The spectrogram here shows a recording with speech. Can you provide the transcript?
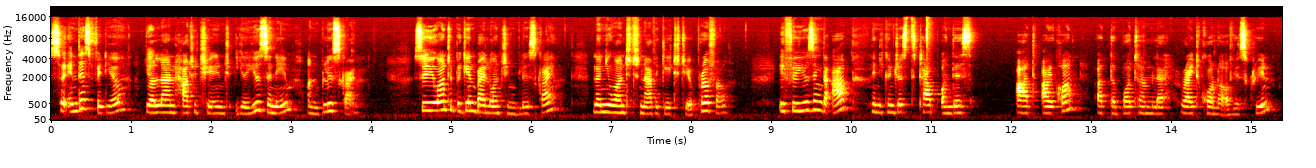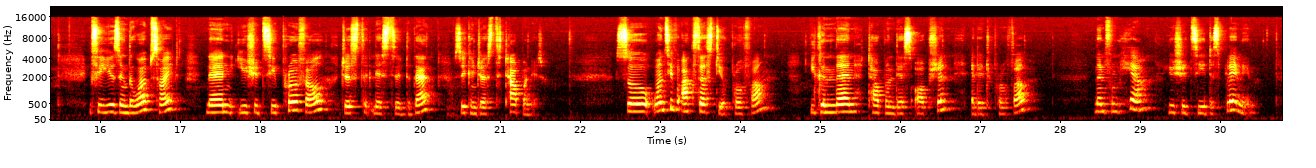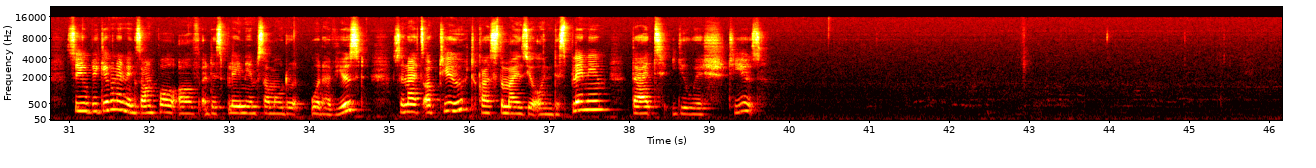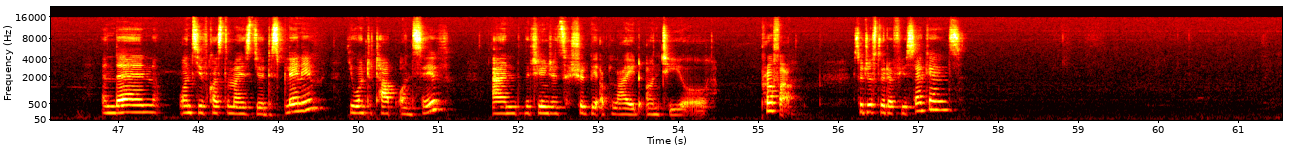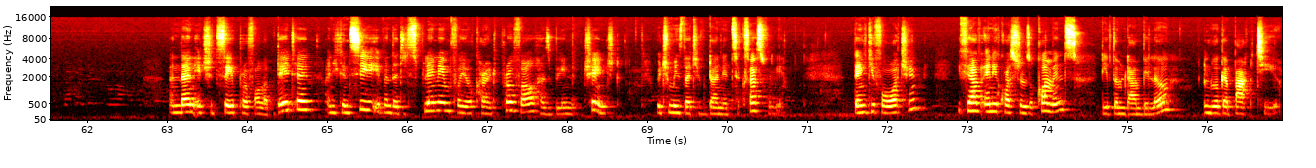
So in this video, you'll learn how to change your username on Bluesky. So you want to begin by launching Bluesky, then you want to navigate to your profile. If you're using the app, then you can just tap on this art icon at the bottom left right corner of your screen. If you're using the website, then you should see profile just listed there, so you can just tap on it. So once you've accessed your profile, you can then tap on this option, edit profile. Then from here, you should see display name. So you'll be given an example of a display name someone would have used. So now it's up to you to customize your own display name that you wish to use. And then once you've customized your display name, you want to tap on save and the changes should be applied onto your profile. So just wait a few seconds and then it should say profile updated. And you can see even the display name for your current profile has been changed which means that you've done it successfully. Thank you for watching. If you have any questions or comments leave them down below and we'll get back to you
